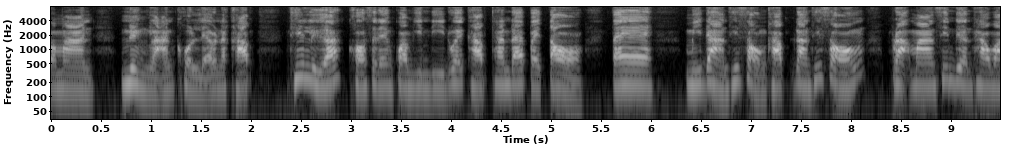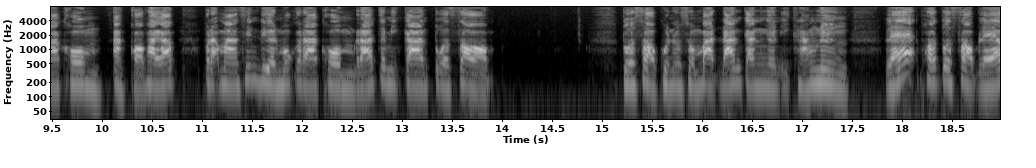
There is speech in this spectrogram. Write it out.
ประมาณ 1 ล้านคนแล้วนะครับ ที่เหลือขอแสดงความยินดีด้วยครับ ท่านได้ไปต่อ แต่ มีด่านที่ 2 ครับ ด่านที่ 2 ประมาณสิ้นเดือนธันวาคมอะขออภัยครับ ประมาณสิ้นเดือนมกราคม รัฐจะมีการตรวจสอบ ตรวจสอบคุณสมบัติด้านการเงินอีกครั้งหนึ่งและพอตรวจสอบแล้ว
